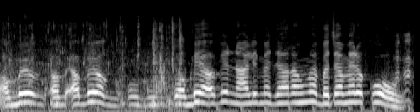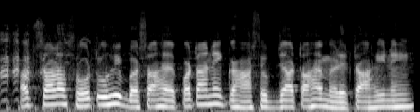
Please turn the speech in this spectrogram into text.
अबे अबे अबे अबे अबे, नाली में जा रहा हूँ मैं, बचा मेरे को। अब सारा छोटू ही बसा है। पता नहीं कहाँ से जाता है, मेरे ही नहीं।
